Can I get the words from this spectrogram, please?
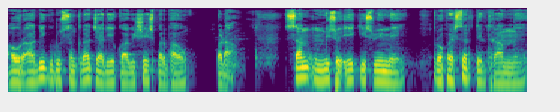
और आदि गुरु शंकराचार्य का विशेष प्रभाव पड़ा। सन 1901 ईस्वी में प्रोफेसर तीर्थराम ने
